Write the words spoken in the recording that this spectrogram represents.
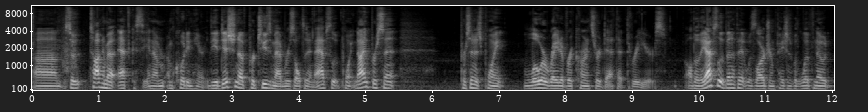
Um, so, talking about efficacy, and I'm, I'm, quoting here the addition of pertuzumab resulted in an absolute 0.9% percentage point lower rate of recurrence or death at three years. Although the absolute benefit was larger in patients with lymph node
